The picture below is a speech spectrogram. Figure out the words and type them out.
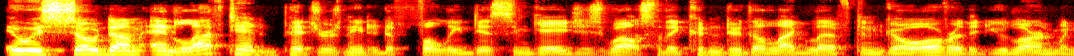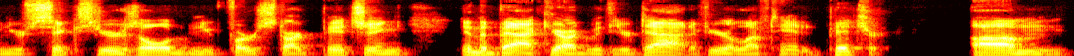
It was so dumb. And left-handed pitchers needed to fully disengage as well. So they couldn't do the leg lift and go over that you learn when you're six years old when you first start pitching in the backyard with your dad if you're a left-handed pitcher. Um,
